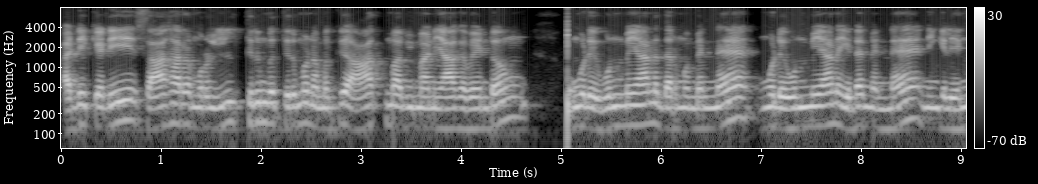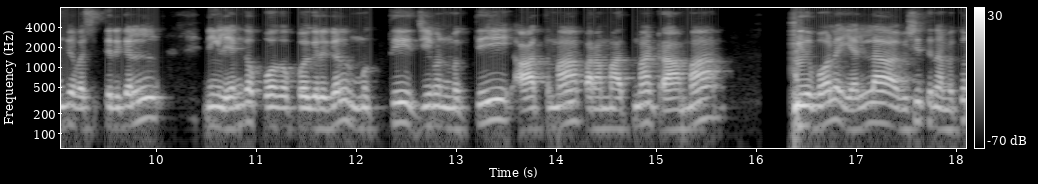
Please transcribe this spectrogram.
அடிக்கடி சாகார முறையில் திரும்ப திரும்ப நமக்கு ஆத்மாபிமானியாக வேண்டும். உங்களுடைய உண்மையான தர்மம் என்ன? உங்களுடைய உண்மையான இடம் என்ன? நீங்கள் எங்கு வசித்தீர்கள்? நீங்கள் எங்க போக போகிறீர்கள்? முக்தி ஜீவன் முக்தி ஆத்மா பரமாத்மா டிராமா இது போல எல்லா விஷயத்தையும் நமக்கு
